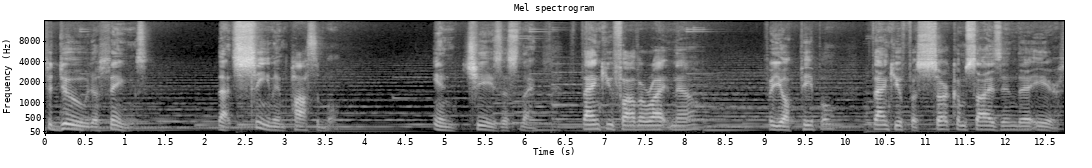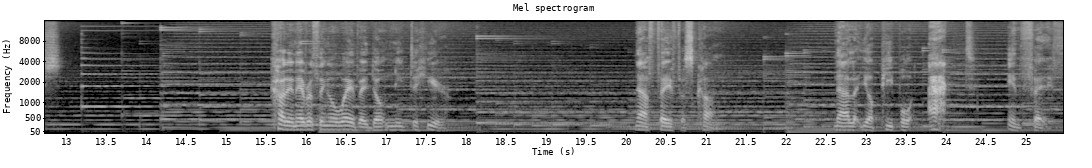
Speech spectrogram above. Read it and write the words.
to do the things that seem impossible in Jesus' name. Thank you, Father, right now for your people. Thank you for circumcising their ears cutting everything away they don't need to hear. Now faith has come. Now let your people act in faith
